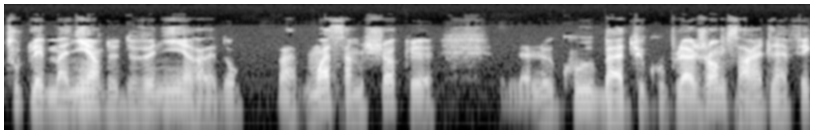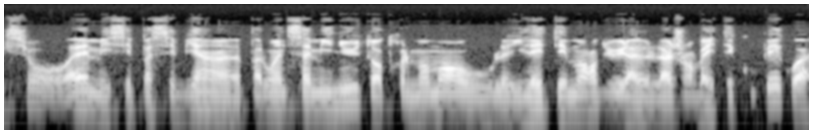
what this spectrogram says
toutes les manières de devenir. Donc, moi, ça me choque le, le coup, bah tu coupes la jambe, ça arrête l'infection. Ouais, mais il s'est passé bien euh, pas loin de 5 minutes entre le moment où il a été mordu, la, la jambe a été coupée, quoi.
